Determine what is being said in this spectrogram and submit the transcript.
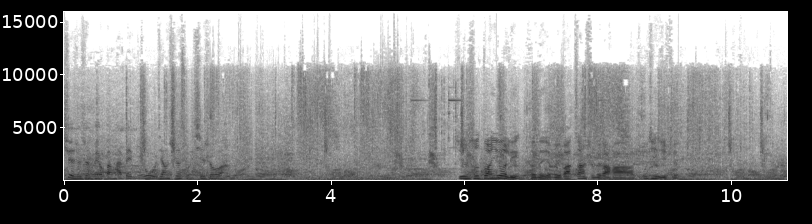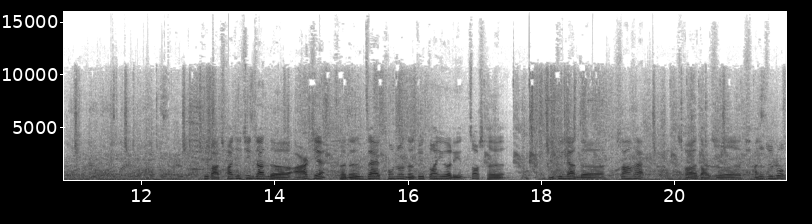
确实是没有办法被迷雾僵尸所吸收啊。即使是断一二零，可能也没办，暂时没办法突进进去。这把传奇近战的 R 键，可能在空中能对断一二零造成一定量的伤害，从而导致强制坠落。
